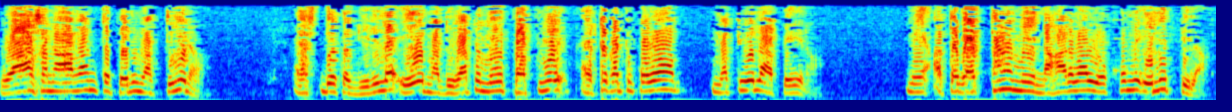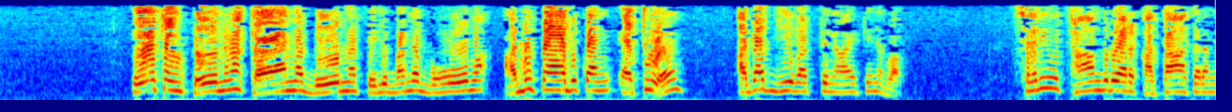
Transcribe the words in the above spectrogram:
වාසනාවන්ත පෙනුමක් තියෙනවා. ඇස් දෙක ගිලිලා ඒ මදිවට මේ පපුවේ ඇටකටු පවා මතුවලා පේනවා. මේ අත ගත්තාම මේ නහරවල් ඔක්කොම ඉලිප්පිලා. ඒකෙන් පේනවා කෑම බීම පිළිබඳ බොහොම අඩුපාඩුකම් ඇතුව අදත් ජීවත් වෙනවා කියන බව. සරියුත් හාමුදුරුවෝ කතා කරන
